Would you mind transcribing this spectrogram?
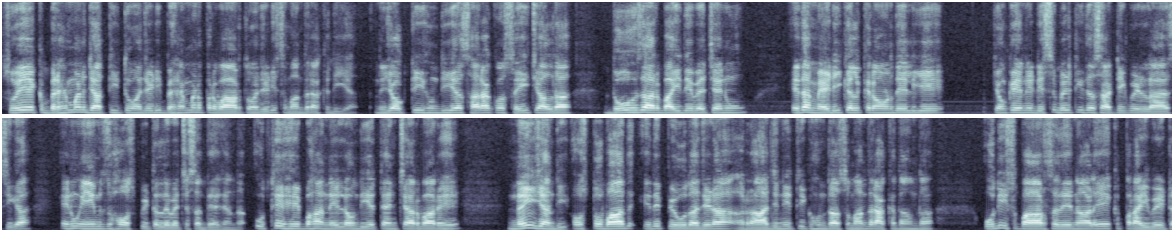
ਸੋ ਇਹ ਇੱਕ ਬ੍ਰਾਹਮਣ ਜਾਤੀ ਤੋਂ ਆ, ਜਿਹੜੀ ਬ੍ਰਾਹਮਣ ਪਰਿਵਾਰ ਤੋਂ ਆ, ਜਿਹੜੀ ਸੰਬੰਧ ਰੱਖਦੀ ਆ। ਨਿਯੁਕਤੀ ਹੁੰਦੀ ਆ, ਸਾਰਾ ਕੁਝ ਸਹੀ ਚੱਲਦਾ। 2022 ਦੇ ਵਿੱਚ ਇਹਨੂੰ, ਇਹਦਾ ਮੈਡੀਕਲ ਕਰਾਉਣ ਦੇ ਲਈ ਕਿਉਂਕਿ ਇਹਨੇ ਡਿਸੇਬਿਲਟੀ ਦਾ ਸਰਟੀਫਿਕੇਟ ਲਾਇਆ ਸੀਗਾ ਇਹਨੂੰ ਏਮਜ਼ ਹਸਪੀਟਲ ਦੇ ਵਿੱਚ ਸੱਦਿਆ ਜਾਂਦਾ। ਉੱਥੇ ਇਹ ਬਹਾਨੇ ਲਾਉਂਦੀ ਹੈ, ਤਿੰਨ ਚਾਰ ਵਾਰ ਇਹ ਨਹੀਂ ਜਾਂਦੀ। ਉਸ ਤੋਂ ਬਾਅਦ ਇਹਦੇ ਪਿਓ ਦਾ ਜਿਹੜਾ ਰਾਜਨੀਤਿਕ ਹੁੰਦਾ, ਸੰਬੰਧ ਰੱਖਦਾ ਹੁੰਦਾ, ਉਹਦੀ ਸਿਫਾਰਸ਼ ਦੇ ਨਾਲ ਇਹ ਇੱਕ ਪ੍ਰਾਈਵੇਟ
